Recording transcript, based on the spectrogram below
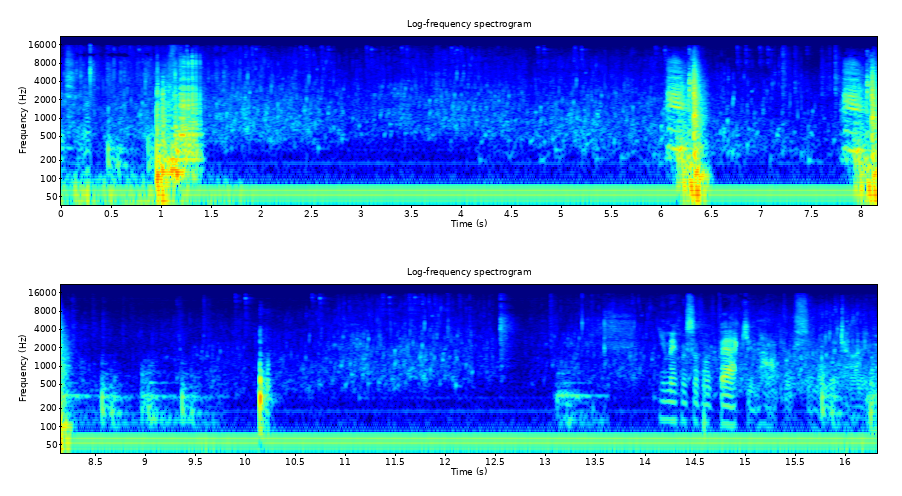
From. You make myself a vacuum hopper some other time.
